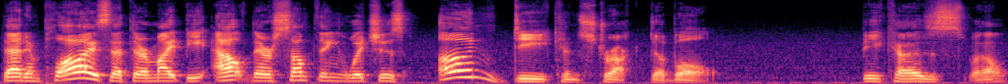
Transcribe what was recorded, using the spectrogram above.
That implies that there might be out there something which is undeconstructible. Because, well,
